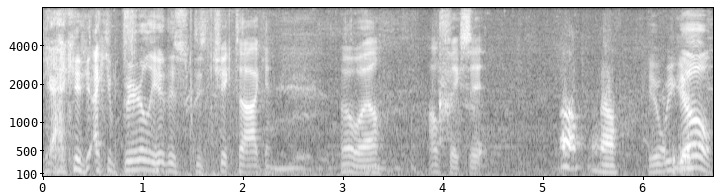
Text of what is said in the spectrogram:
Yeah, I could I could barely hear this this chick talking. Oh well, I'll fix it. Oh no. Here we go.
